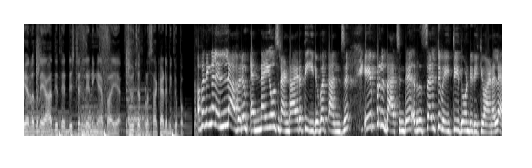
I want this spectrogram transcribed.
കേരളത്തിലെ ആദ്യത്തെ ഡിസ്റ്റന്റ് ലേണിംഗ് ആപ്പായ ഫ്യൂച്ചർ പ്ലസ് അക്കാഡമിക്കൊപ്പം അപ്പൊ നിങ്ങൾ എല്ലാവരും എൻ ഐ ഒസ് രണ്ടായിരത്തി ഇരുപത്തി അഞ്ച് ഏപ്രിൽ ബാച്ചിന്റെ റിസൾട്ട് വെയിറ്റ് ചെയ്തുകൊണ്ടിരിക്കുവാണ് അല്ലെ?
